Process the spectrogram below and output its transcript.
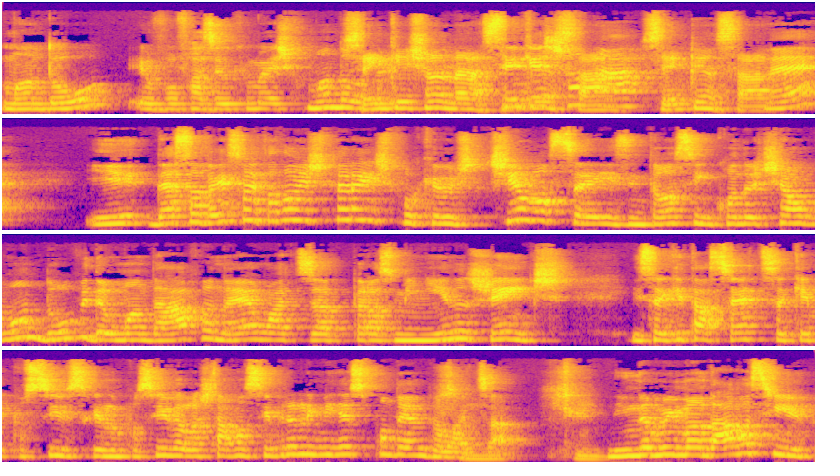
mandou, eu vou fazer o que o médico mandou. Sem questionar, sem, sem questionar, pensar, sem pensar. Né? E dessa vez foi totalmente diferente, porque eu tinha vocês. Então, assim, quando eu tinha alguma dúvida, eu mandava, né, um WhatsApp para as meninas, gente. Isso aqui tá certo, isso aqui é possível, isso aqui não é possível. Elas estavam sempre ali me respondendo pelo sim, WhatsApp. Sim. ainda me mandava, assim,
